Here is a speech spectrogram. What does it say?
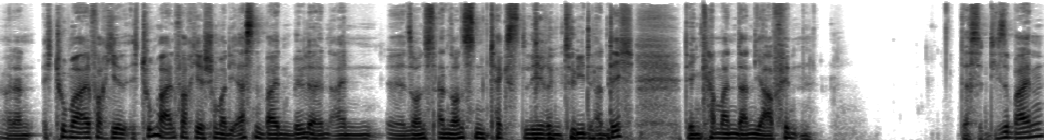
Ja, dann, ich tu mal einfach hier, ich tu mal einfach hier schon mal die ersten beiden Bilder in einen äh, sonst ansonsten textleeren Tweet an dich. Den kann man dann ja finden. Das sind diese beiden.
